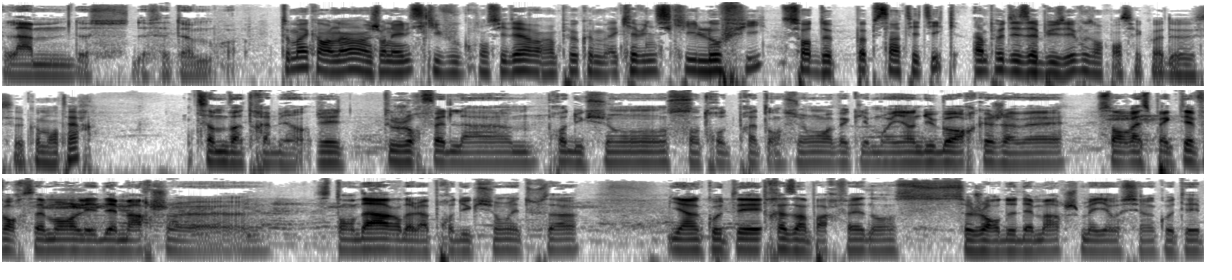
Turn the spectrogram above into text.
l'âme de, ce- de cet homme. quoi. Thomas Corlin, un journaliste qui vous considère un peu comme Kavinsky Lofi, sorte de pop synthétique, un peu désabusé. Vous en pensez quoi de ce commentaire? Ça me va très bien. J'ai toujours fait de la production sans trop de prétention, avec les moyens du bord que j'avais, sans respecter forcément les démarches euh, standards de la production et tout ça. Il y a un côté très imparfait dans ce genre de démarche, mais il y a aussi un côté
